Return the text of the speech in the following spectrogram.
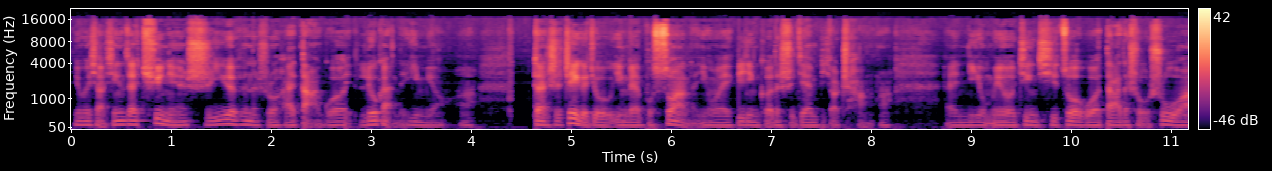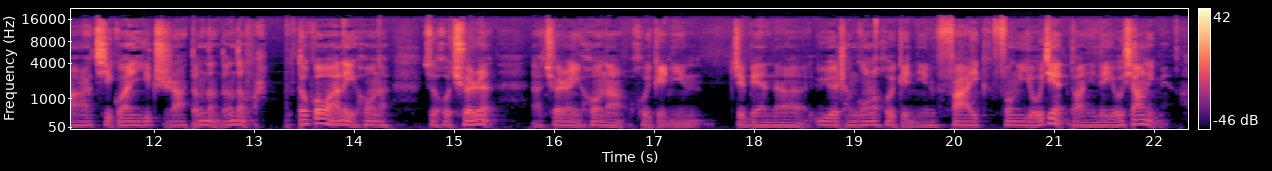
因为小新在去年十一月份的时候还打过流感的疫苗啊，但是这个就应该不算了，因为毕竟隔的时间比较长啊。哎，你有没有近期做过大的手术啊、器官移植啊等等等等吧？都勾完了以后呢，最后确认啊，确认以后呢，会给您这边呢预约成功了，会给您发一封邮件到您的邮箱里面啊，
